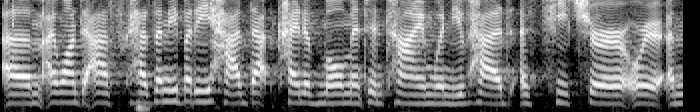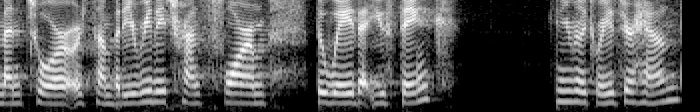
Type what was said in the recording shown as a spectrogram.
um, I want to ask has anybody had that kind of moment in time when you've had a teacher or a mentor or somebody really transform the way that you think? Can you like raise your hand?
